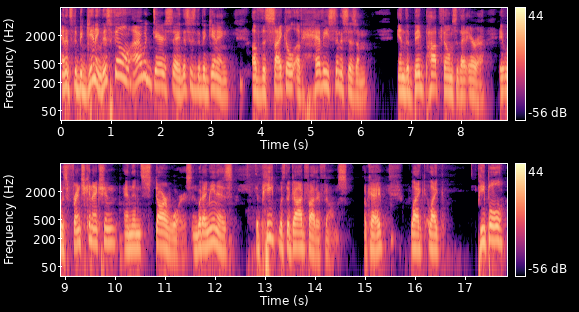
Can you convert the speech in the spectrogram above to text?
and it's the beginning. This film, I would dare to say, this is the beginning of the cycle of heavy cynicism in the big pop films of that era. It was French Connection and then Star Wars. And what I mean is the peak was the Godfather films. Okay? Like like people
